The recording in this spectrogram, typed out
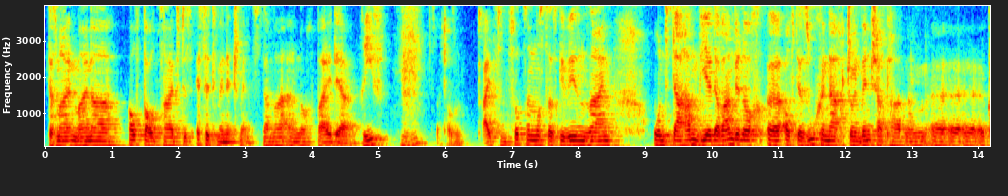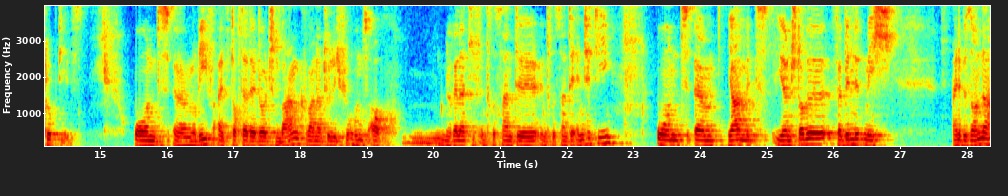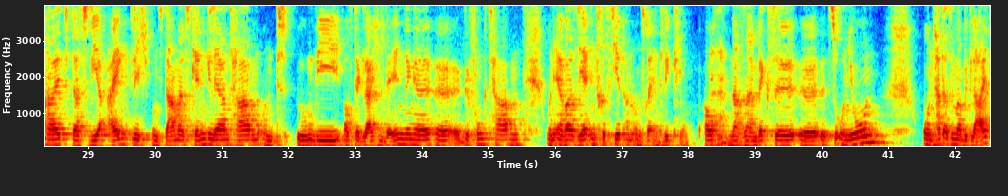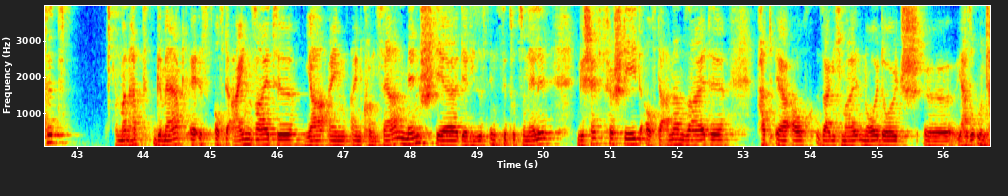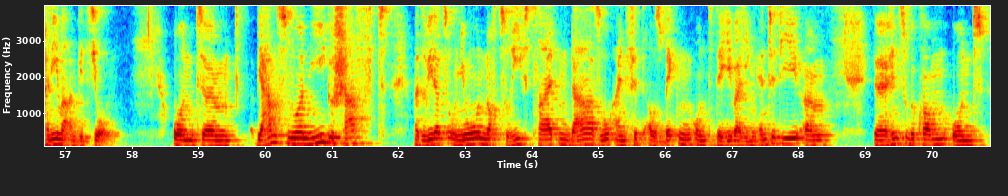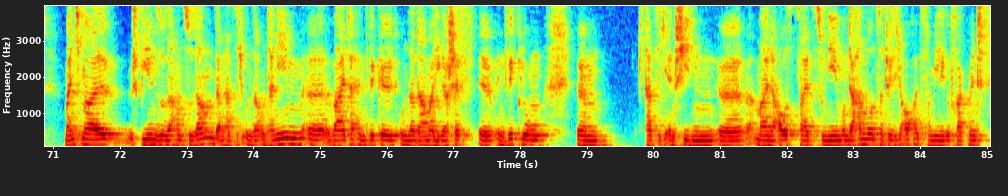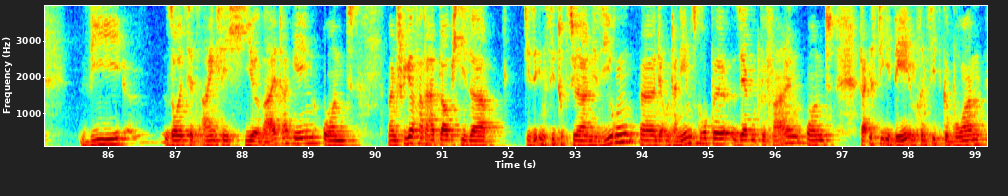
das war in meiner Aufbauzeit des Asset Managements. Da war er noch bei der RIF mhm. 2000. 13, 14 muss das gewesen sein. Und da haben wir, da waren wir noch äh, auf der Suche nach Joint Venture Partnern, äh, äh, Clubdeals. Und ähm, Rief als Tochter der Deutschen Bank war natürlich für uns auch eine relativ interessante, interessante Entity. Und ähm, ja, mit Jörn Stobbe verbindet mich eine Besonderheit, dass wir eigentlich uns damals kennengelernt haben und irgendwie auf der gleichen Wellenlänge äh, gefunkt haben. Und er war sehr interessiert an unserer Entwicklung, auch mhm. nach seinem Wechsel äh, zur Union und hat das immer begleitet. Und man hat gemerkt, er ist auf der einen Seite ja ein, ein Konzernmensch, der, der dieses institutionelle Geschäft versteht. Auf der anderen Seite hat er auch, sage ich mal, neudeutsch, äh, ja, so Unternehmerambitionen. Und ähm, wir haben es nur nie geschafft, also weder zur Union noch zu Riefzeiten, da so ein Fit aus Becken und der jeweiligen Entity ähm, äh, hinzubekommen. Und manchmal spielen so Sachen zusammen. Dann hat sich unser Unternehmen äh, weiterentwickelt, unser damaliger Chef äh, Entwicklung. Ähm, hat sich entschieden, äh, mal eine Auszeit zu nehmen. Und da haben wir uns natürlich auch als Familie gefragt, Mensch, wie soll es jetzt eigentlich hier weitergehen? Und meinem Schwiegervater hat, glaube ich, dieser, diese Institutionalisierung äh, der Unternehmensgruppe sehr gut gefallen. Und da ist die Idee im Prinzip geboren,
